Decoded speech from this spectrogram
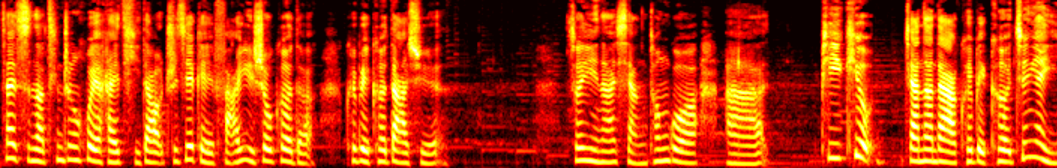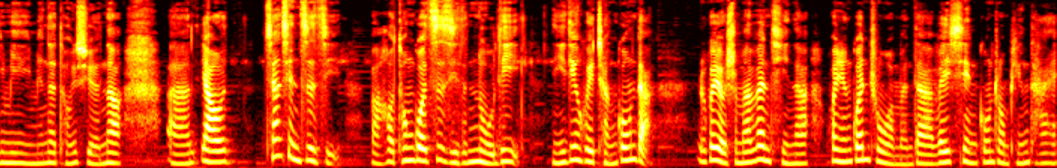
再次呢，听证会还提到直接给法语授课的魁北克大学。所以呢，想通过啊 PQ 加拿大魁北克经验移民移民的同学呢，呃，要相信自己，然后通过自己的努力，你一定会成功的。如果有什么问题呢？欢迎关注我们的微信公众平台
